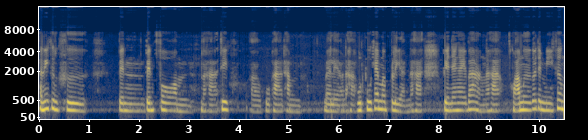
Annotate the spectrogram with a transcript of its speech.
อันนี้คือคือเป็นเป็นฟอร์มนะคะที่ครูพาทำไว้แล้วนะคะคุณครูแค่มาเปลี่ยนนะคะ เปลี่ยนยังไงบ้างนะคะ ขวามือก็จะมีเครื่อง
